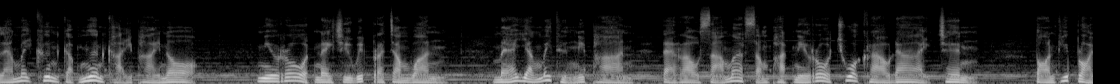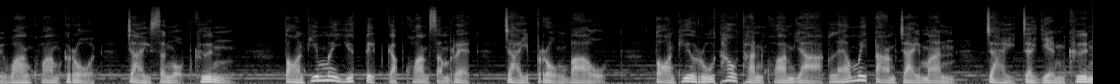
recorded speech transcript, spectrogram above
และไม่ขึ้นกับเงื่อนไขภายนอก นิโรธในชีวิตประจำวัน แม้ยังไม่ถึงนิพพาน แต่เราสามารถสัมผัสนิโรธชั่วคราวได้ เช่น ตอนที่ปล่อยวางความโกรธ ใจสงบขึ้น ตอนที่ไม่ยึดติดกับความสำเร็จ ใจโปร่งเบา ตอนที่รู้เท่าทันความอยากแล้วไม่ตามใจมัน ใจจะเย็นขึ้น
